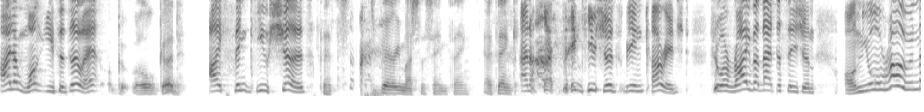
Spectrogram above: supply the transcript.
I don't want you to do it. Oh, good. I think you should. That's very much the same thing. I think. And I think you should be encouraged to arrive at that decision on your own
